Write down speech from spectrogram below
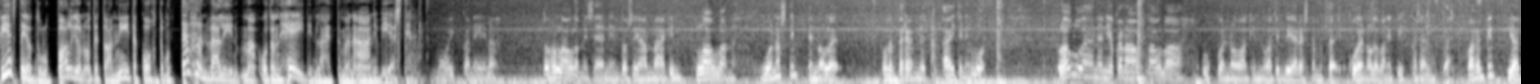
Viestejä on tullut paljon, otetaan niitä kohta, mutta tähän väliin mä otan Heidin lähettämän ääniviestin. Moikka Niina. Tuohon laulamiseen, niin tosiaan mäkin laulan huonosti. En ole, olen perännyt äitini luo lauluäänen, joka na- laulaa Ukko Noankin nuotin vierestä, mutta koen olevani pikkasen parempi. Ja,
